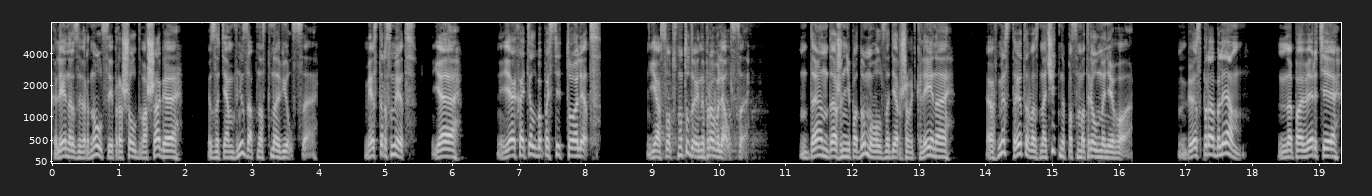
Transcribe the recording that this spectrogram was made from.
Клейн развернулся и прошел два шага. затем внезапно остановился. «Мистер Смит, я... я хотел бы посетить туалет. Я, собственно, туда и направлялся». Дэн даже не подумывал задерживать Клейна, а вместо этого значительно посмотрел на него. «Без проблем. Но поверьте,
